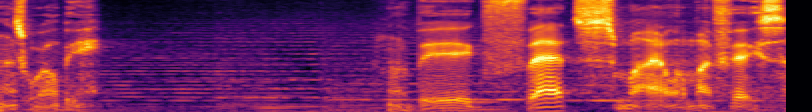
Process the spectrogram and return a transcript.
that's where I'll be. A big, fat smile on my face.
